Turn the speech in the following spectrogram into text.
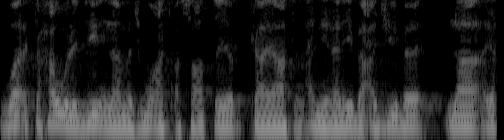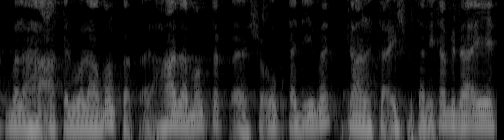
وتحول الدين إلى مجموعة أساطير كايات يعني غريبة عجيبة لا يقبلها عقل ولا منطق. هذا منطق شعوب قديمة كانت تعيش بطريقة بدائية.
